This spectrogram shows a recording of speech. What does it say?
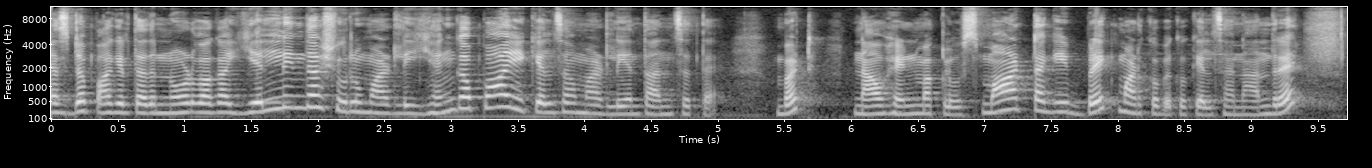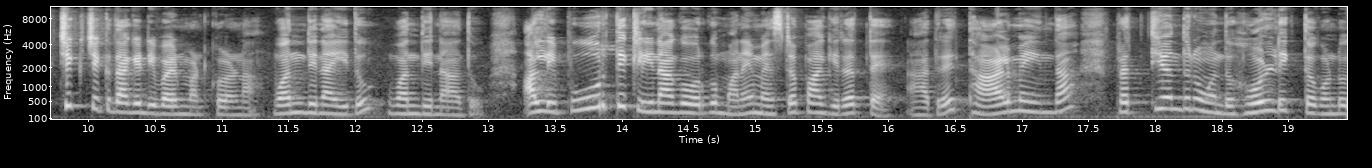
ಮೆಸ್ಡಪ್ ಆಗಿರುತ್ತೆ, ಅದನ್ನು ನೋಡುವಾಗ ಎಲ್ಲಿಂದ ಶುರು ಮಾಡಲಿ, ಹೆಂಗಪ್ಪ ಈ ಕೆಲಸ ಮಾಡಲಿ ಅಂತ ಅನಿಸುತ್ತೆ. ಬಟ್ ನಾವು ಹೆಣ್ಮಕ್ಳು ಸ್ಮಾರ್ಟಾಗಿ ಬ್ರೇಕ್ ಮಾಡ್ಕೋಬೇಕು ಕೆಲಸನ ಅಂದರೆ ಚಿಕ್ಕ ಚಿಕ್ಕದಾಗಿ ಡಿವೈಡ್ ಮಾಡ್ಕೊಳ್ಳೋಣ. ಒಂದಿನ ಇದು ಒಂದಿನ ಅದು. ಅಲ್ಲಿ ಪೂರ್ತಿ ಕ್ಲೀನ್ ಆಗೋವರೆಗೂ ಮನೆ ಮೆಸ್ಡಪ್ ಆಗಿರುತ್ತೆ. ಆದರೆ ತಾಳ್ಮೆಯಿಂದ ಪ್ರತಿಯೊಂದನ್ನು ಒಂದು ಹೋಲ್ಡಿಗೆ ತೊಗೊಂಡು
